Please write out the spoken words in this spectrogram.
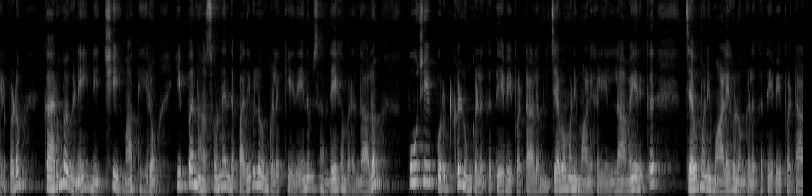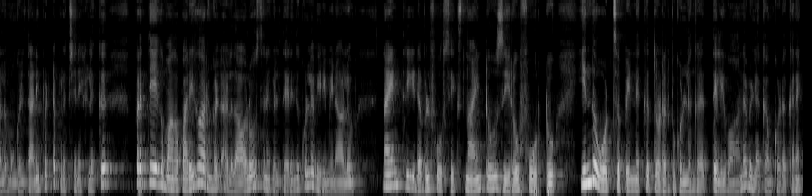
ஏற்படும். கர்ம வினை நிச்சயமாக தீரும். இப்போ நான் சொன்ன இந்த பதிவில் உங்களுக்கு ஏதேனும் சந்தேகம் இருந்தாலும் பூஜை பொருட்கள் உங்களுக்கு தேவைப்பட்டாலும் ஜெபமணி மாலைகள் எல்லாமே இருக்குது ஜெபமணி மாலைகள் உங்களுக்கு தேவைப்பட்டாலும் உங்கள் தனிப்பட்ட பிரச்சனைகளுக்கு பிரத்யேகமாக பரிகாரங்கள் அல்லது ஆலோசனைகள் தெரிந்து கொள்ள விரும்பினாலும் nine three double four six nine two zero four two இந்த வாட்ஸ்அப் எண்ணுக்கு தொடர்பு கொள்ளுங்கள் தெளிவான விளக்கம் கொடுக்கிறேன்.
